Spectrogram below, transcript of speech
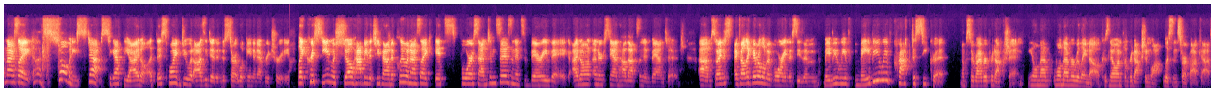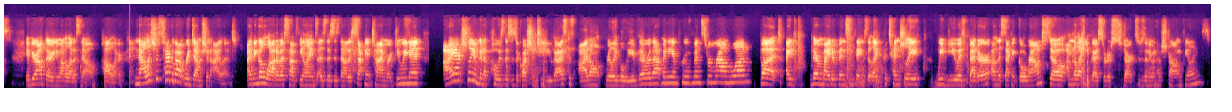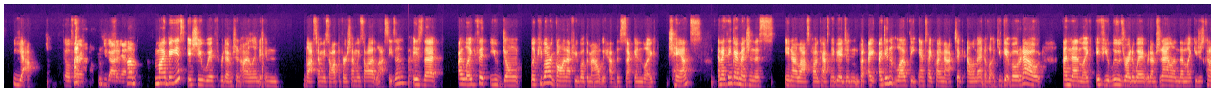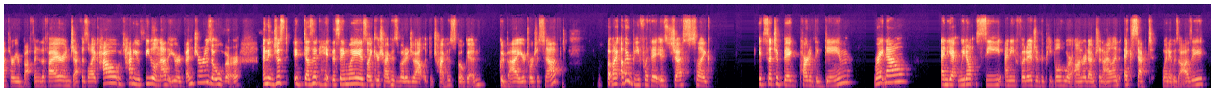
And I was like, oh, it's so many steps to get the idol. At this point, do what Ozzy did and just start looking in every tree. Like Christine was so happy that she found a clue, and I was like, it's four sentences and it's very vague. I don't understand how that's an advantage. Um, so I just I felt like they were a little bit boring this season. Maybe we've maybe we've cracked a secret of Survivor production. You'll never we'll never really know because no one from production wa- listens to our podcast. If you're out there and you want to let us know, holler. Now let's just talk about Redemption Island. I think a lot of us have feelings as this is now the second time we're doing it. I actually am going to pose this as a question to you guys because I don't really believe there were that many improvements from round one, but I there might have been some things that like potentially we view as better on the second go round. So I'm going to let you guys sort of start. So does anyone have strong feelings? Yeah. Go for it. You got it, Anna. Um, My biggest issue with Redemption Island in last time we saw it, the first time we saw it last season, is that I like that you don't like people aren't gone after you vote them out. We have the second like chance. And I think I mentioned this in our last podcast. Maybe I didn't, but I, I didn't love the anticlimactic element of like you get voted out. And then like if you lose right away at Redemption Island, then like you just kind of throw your buff into the fire. And Jeff is like, How how do you feel now that your adventure is over? And it just it doesn't hit the same way as like your tribe has voted you out, like the tribe has spoken. Goodbye, your torch is snuffed. But my other beef with it is just like it's such a big part of the game right now and yet we don't see any footage of the people who are on redemption island except when it was ozzy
